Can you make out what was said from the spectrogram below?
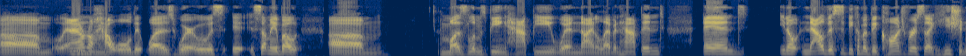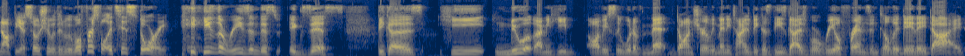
um, and I don't know how old it was, where it was it, something about um, Muslims being happy when 9/11 happened, and you know, now this has become a big controversy. Like he should not be associated with this movie. Well, first of all, it's his story. He's the reason this exists because he knew. I mean, he obviously would have met Don Shirley many times because these guys were real friends until the day they died.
